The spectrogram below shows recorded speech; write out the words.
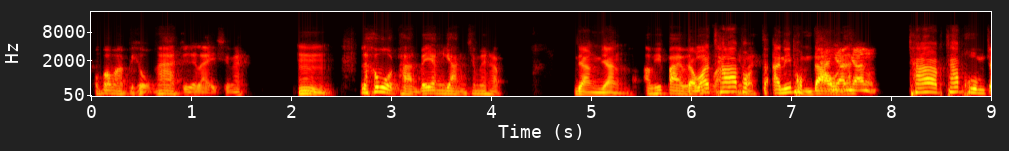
งบประมาณปีหกห้าคืออะไรใช่ไหมอืม แล้วเขาโหวตผ่านไปยังยังใช่ไหมครับ ยังยังเอาพี่ปลายนแต่ว่าที่ถ้าใช่ไหมอันนี้ผมเดายังนะยัง ถ้าถ้าภูมิใจ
